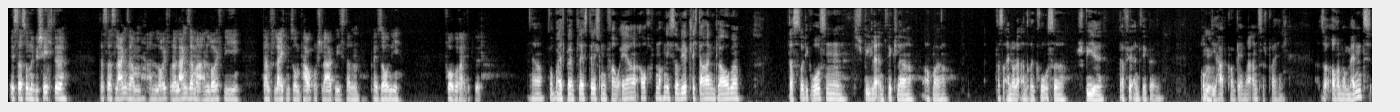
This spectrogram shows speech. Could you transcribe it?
ist das so eine Geschichte, dass das langsam anläuft oder langsamer anläuft, wie dann vielleicht mit so einem Paukenschlag, wie es dann bei Sony vorbereitet wird. Ja, wobei ich bei PlayStation VR auch noch nicht so wirklich daran glaube, dass so die großen Spieleentwickler auch mal das ein oder andere große Spiel dafür entwickeln, um mhm. die Hardcore-Gamer anzusprechen. Also auch im Moment,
